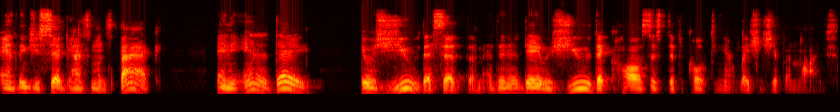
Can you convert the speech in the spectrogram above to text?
and things you said behind someone's back. And at the end of the day, it was you that said them. And at the day, it was you that caused this difficulty in relationship and lives.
